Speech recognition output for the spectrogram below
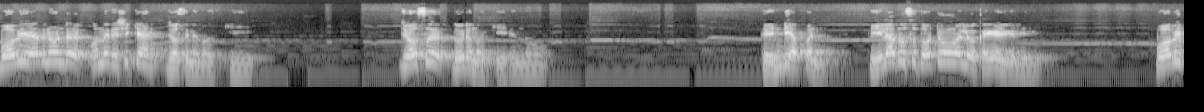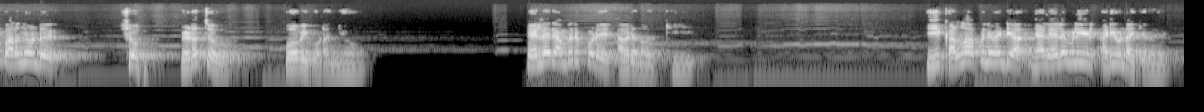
ബോബി വേദന കൊണ്ട് ഒന്ന് രക്ഷിക്കാൻ ജോസിനെ നോക്കി. ജോസ് ദൂരെ നോക്കിയിരുന്നു. തെണ്ടി അപ്പൻ പീലാദോസ് തോറ്റുപോകുമല്ലോ കൈ കഴുകലി. ബോബി പറഞ്ഞുകൊണ്ട് ഷോ വിടച്ചോ ബോബി കുടഞ്ഞു. എല്ലാവരും അമ്പരപ്പോടെ അവരെ നോക്കി. ഈ കള്ള അപ്പന് വേണ്ടിയാ ഞാൻ ലേലം വിളിയിൽ അടിയുണ്ടാക്കിയത്.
